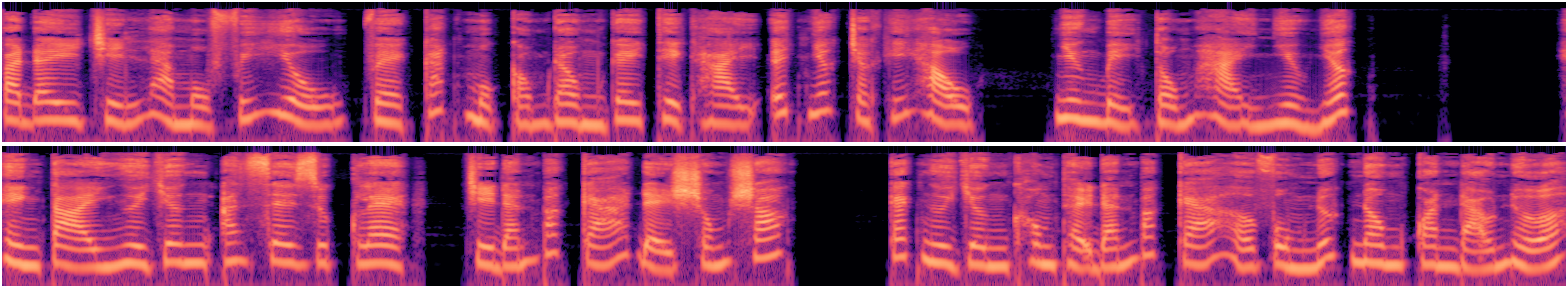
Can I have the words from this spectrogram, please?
và đây chỉ là một ví dụ về cách một cộng đồng gây thiệt hại ít nhất cho khí hậu, nhưng bị tổn hại nhiều nhất. Hiện tại, người dân Ansezucle chỉ đánh bắt cá để sống sót. Các ngư dân không thể đánh bắt cá ở vùng nước nông quanh đảo nữa.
